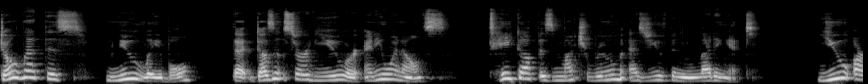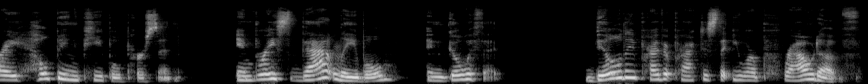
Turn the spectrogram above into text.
Don't let this new label that doesn't serve you or anyone else take up as much room as you've been letting it. You are a helping people person. Embrace that label and go with it. Build a private practice that you are proud of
